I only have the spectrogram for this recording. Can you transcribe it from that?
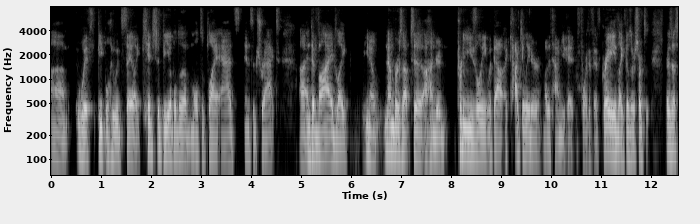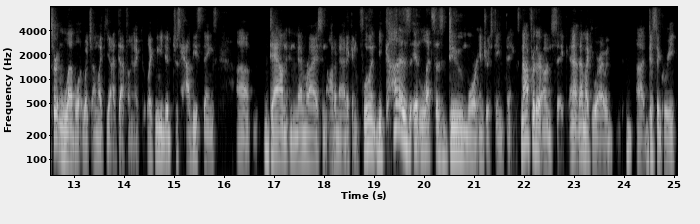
um, with people who would say like kids should be able to multiply, add, and subtract, uh, and divide like you know numbers up to 100 pretty easily without a calculator by the time you hit fourth or fifth grade. Like those are sorts of there's a certain level at which I'm like, yeah, definitely. Like like we need to just have these things uh, down and memorized and automatic and fluent because it lets us do more interesting things, not for their own sake. And that, that might be where I would uh, disagree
